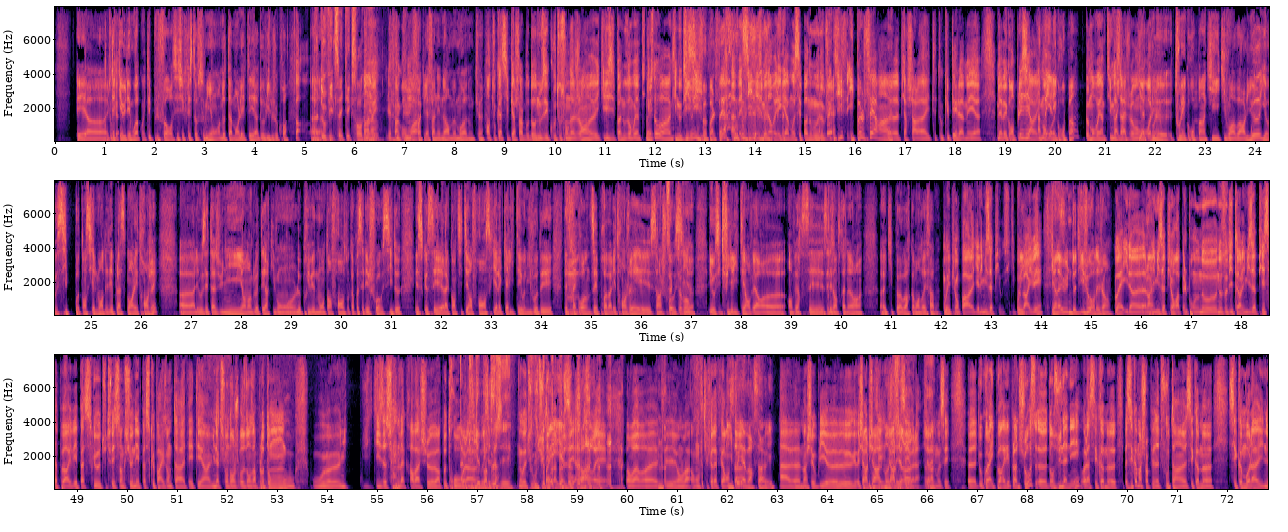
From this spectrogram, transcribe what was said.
Et euh, peut-être cas- qu'il y a eu des mois qui ont été plus forts aussi chez Christophe Soumillon, hein, notamment l'été à Deauville, je crois. Bah, À Deauville, ça a été ah extraordinaire. oui, il a fait un Depuis, gros Je mois. crois qu'il a fait un énorme mois. Donc, euh, En tout cas, si Pierre-Charles Baudot nous écoute ou son agent, euh, et qu'il n'hésite pas à nous envoyer un petit Oui. texto, hein, qui nous dit si oui, si- je veux pas le faire. Ah mais s'ils disent mais non mais les gars moi c'est pas mon objectif il peut le faire hein, euh, Pierre Charles a été occupé là mais euh, mais avec grand plaisir il, Après, il y a les groupes 1. peut m'envoyer un petit Enfin, il y a- message il y a, on tous, relie, le- tous les groupes 1 qui, qui vont avoir lieu. Il y a aussi potentiellement des déplacements à l'étranger, euh, aller aux États-Unis, en Angleterre, qui vont le priver de monte en France. Donc après, c'est des choix aussi de est-ce que c'est la quantité en France, y a la qualité au niveau des, des très Mm. grandes épreuves à l'étranger, et c'est un choix aussi Exactement. euh, et aussi de fidélité envers euh, envers ces, les entraîneurs euh, qu'il peut avoir comme André Fabre. oui puis on parle il y a les mises à pied aussi qui peuvent Oui. arriver Il y en a eu une de 10 jours déjà. ouais il a alors Ouais. les mises à pied on rappelle pour nos, nos auditeurs les mises à pied ça peut arriver parce que tu te fais sanctionner parce que par exemple tu as, été un- une action dangereuse dans un peloton ou ou euh, une utilisation de la cravache euh, un peu trop Ah, voilà Tu t'es pas pesé. Ouais, tu, ou tu t'es Ouais, pas pesé. Ah ouais on va on va, on on, tu fais référence Il à peut y avoir ça, oui. Ah, euh, j'ai oublié euh, euh, Gérald, Gérald Mossé. Gérald Gérald. voilà, Gérald Mossé. Euh, donc voilà, il peut arriver plein de choses euh, dans une année. Voilà, c'est comme euh, bah, c'est comme un championnat de foot. Hein, c'est comme euh, c'est comme voilà une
